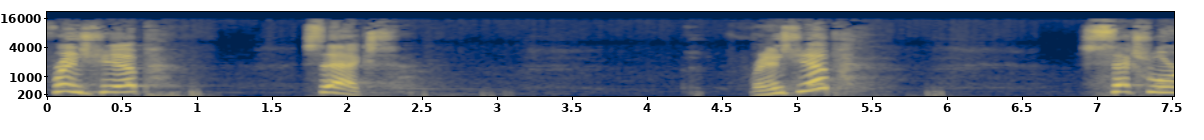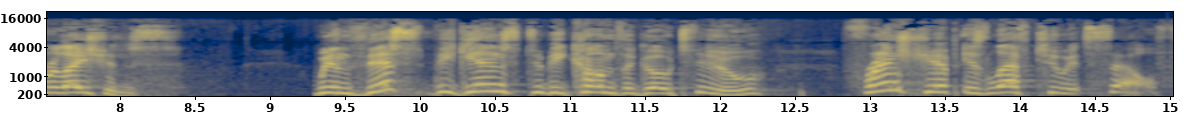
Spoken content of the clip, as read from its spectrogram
friendship, sex. Friendship, sexual relations. When this begins to become the go to, friendship is left to itself.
